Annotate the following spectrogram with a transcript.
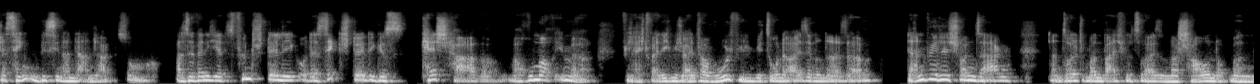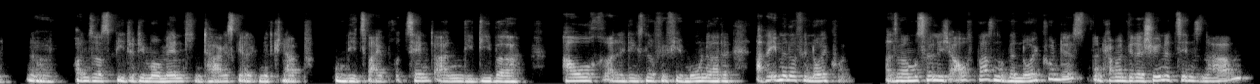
das hängt ein bisschen an der Anlagesumme. Also wenn ich jetzt fünfstellig oder sechsstelliges Cash habe, warum auch immer, vielleicht weil ich mich einfach wohlfühle mit so einer eisernen Reserve, dann würde ich schon sagen, dann sollte man beispielsweise mal schauen, ob man, äh, Consors bietet im Moment ein Tagesgeld mit knapp um die zwei Prozent an, die DIBA auch, allerdings nur für vier Monate, aber immer nur für Neukunden. Also man muss völlig aufpassen, ob man Neukunde ist, dann kann man wieder schöne Zinsen haben,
